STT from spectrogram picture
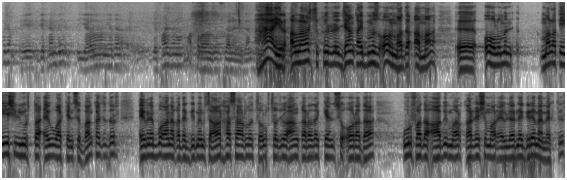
Hocam e, depremde yaralanan ya da e, vefat eden oldu mu akrabalarınızdan, sülalenizden? Hayır, Allah'a şükür can kaybımız olmadı ama e, oğlumun Malatya Yeşilyurt'ta evi var, kendisi bankacıdır. Evine bu ana kadar girmemize ağır hasarlı, çoluk çocuğu Ankara'da, kendisi orada. Urfa'da abim var, kardeşim var, evlerine girememektir.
